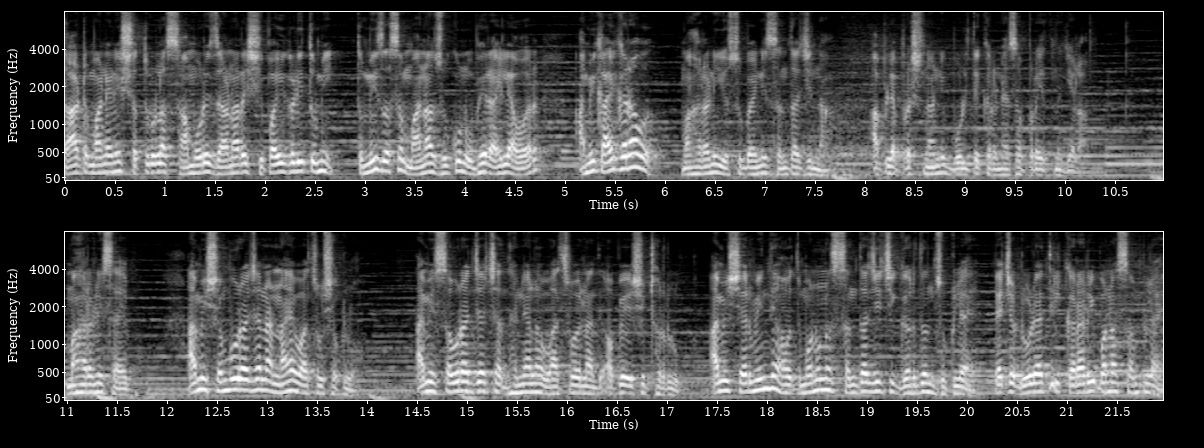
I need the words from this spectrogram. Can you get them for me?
ताटमानेने शत्रूला सामोरे जाणारे शिपाईगडी तुम्ही तुम्हीच असं माना झुकून उभे राहिल्यावर आम्ही काय करावं? महाराणी येसुबाईंनी संताजींना आपल्या प्रश्नांनी बोलते करण्याचा प्रयत्न केला. महाराणी साहेब आम्ही शंभूराजांना नाही वाचवू शकलो. आम्ही स्वराज्याच्या धन्याला वाचवायला अपयशी ठरलो. आम्ही शर्मिंदे आहोत म्हणूनच संताजीची गर्दन झुकली आहे. त्याच्या डोळ्यातील करारीपणा संपलाय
